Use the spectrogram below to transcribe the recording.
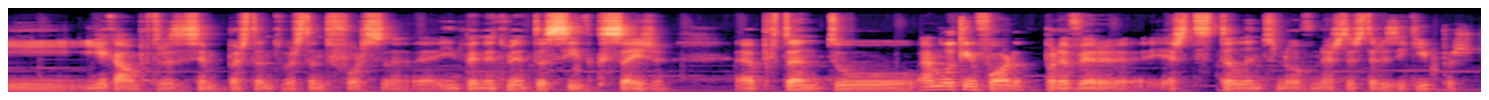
e, e acabam por trazer sempre bastante, bastante força, uh, independentemente da seed que seja. Portanto, I'm looking forward para ver este talento novo nestas três equipas.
